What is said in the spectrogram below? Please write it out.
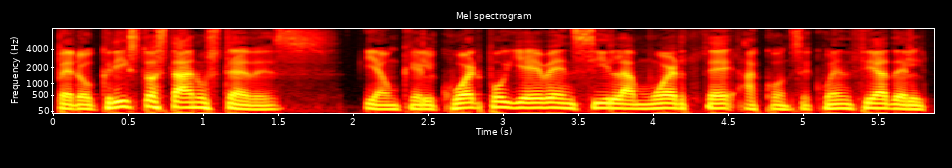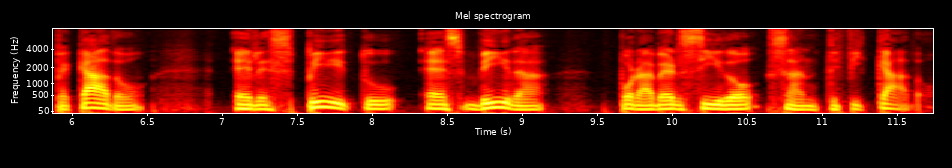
pero Cristo está en ustedes, y aunque el cuerpo lleve en sí la muerte a consecuencia del pecado, el espíritu es vida por haber sido santificado.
